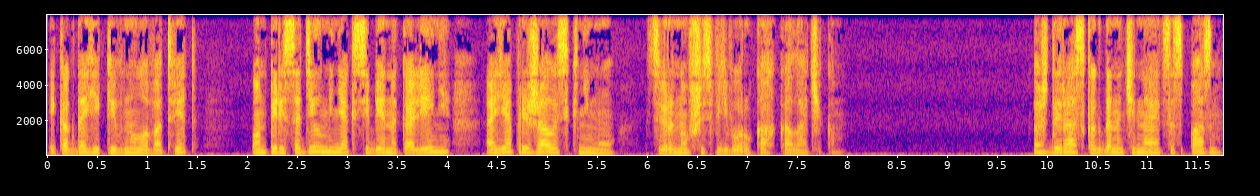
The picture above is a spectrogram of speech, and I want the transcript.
и когда я кивнула в ответ, он пересадил меня к себе на колени, а я прижалась к нему, свернувшись в его руках калачиком. Каждый раз, когда начинается спазм,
